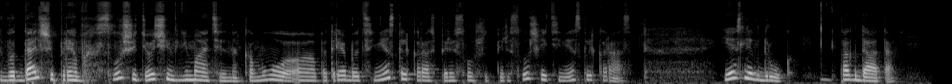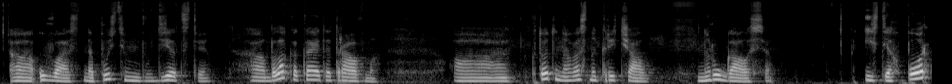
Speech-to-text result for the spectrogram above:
Вот дальше прям слушайте очень внимательно. Кому э, потребуется несколько раз переслушать, переслушайте несколько раз. Если вдруг когда-то э, у вас, допустим, в детстве э, была какая-то травма, э, кто-то на вас накричал, наругался, и с тех пор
